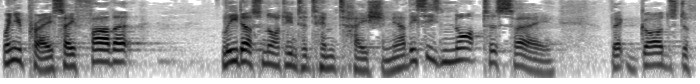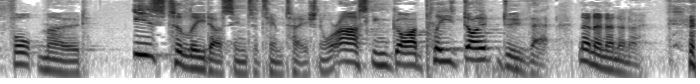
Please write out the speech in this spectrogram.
when you pray, say, Father, lead us not into temptation. Now, this is not to say that God's default mode is to lead us into temptation. We're asking God, please don't do that. No, no, no, no, no.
